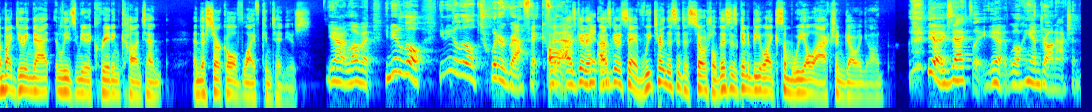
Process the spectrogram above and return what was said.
and by doing that, it leads me to creating content and the circle of life continues. Yeah, I love it. You need a little you need a little Twitter graphic oh, that, I was gonna you know? I was gonna say if we turn this into social, this is gonna be like some wheel action going on. Yeah, exactly. Yeah, a little hand drawn action.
